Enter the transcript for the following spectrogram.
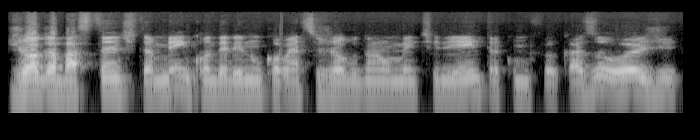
joga bastante também. Quando ele não começa o jogo, normalmente ele entra, como foi o caso hoje.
